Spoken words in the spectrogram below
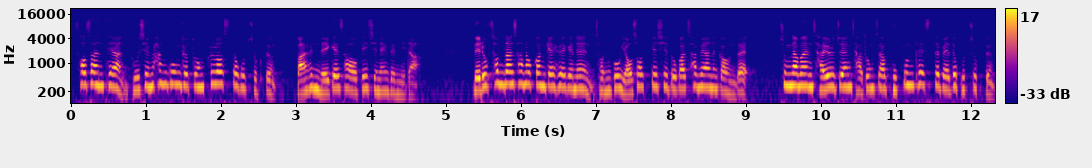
서산, 태안, 도심 항공교통 클러스터 구축 등 44개 사업이 진행됩니다. 내륙 첨단 산업권 계획에는 전국 6개 시도가 참여하는 가운데 충남은 자율주행 자동차 부품 테스트 베드 구축 등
